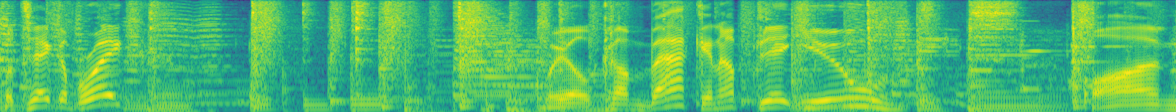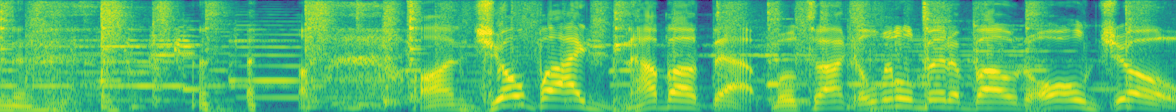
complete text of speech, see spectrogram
We'll take a break. We'll come back and update you on on Joe Biden. How about that? We'll talk a little bit about old Joe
